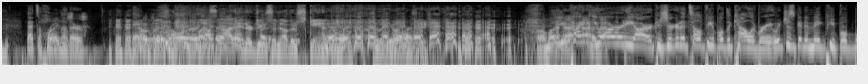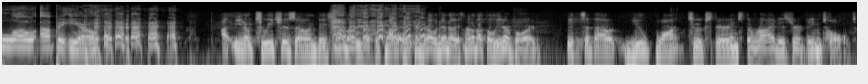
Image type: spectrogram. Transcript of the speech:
That's a whole Right. nother thing. Okay, that's a whole other Let's topic. not introduce another scandal to the conversation. Oh my Well, you God. kind you already are because you're going to tell people to calibrate, which is going to make people blow up at you. I, you know, to each his own based on the leader. It's not, it- no, no, no. It's not about the leaderboard. It's about you want to experience the ride as you're being told.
